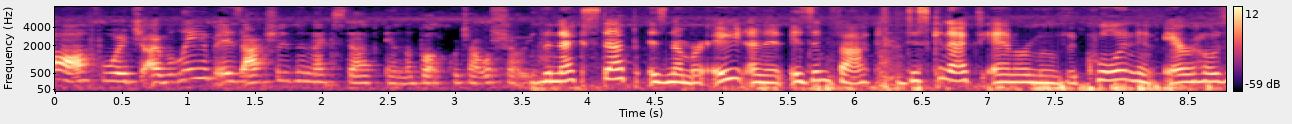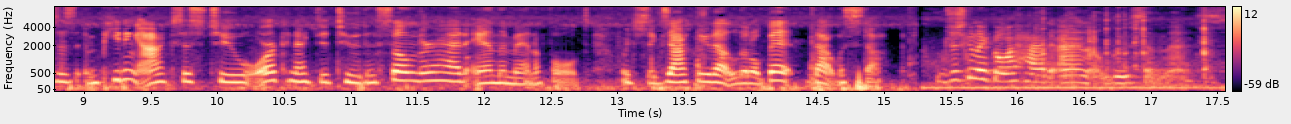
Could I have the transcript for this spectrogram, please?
off, which I believe is actually the next step in the book, which I will show you. The next step is number eight, and it is in fact disconnect and remove the coolant and air hoses impeding access to or connected to the cylinder head and the manifolds, which is exactly that little bit that was stuck. I'm just going to go ahead and loosen this.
